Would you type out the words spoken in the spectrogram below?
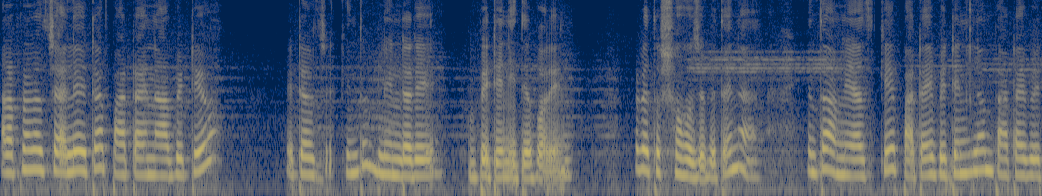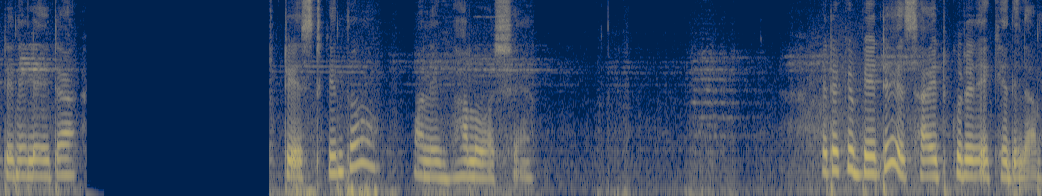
আর আপনারা চাইলে এটা পাটায় না বেটেও এটা হচ্ছে কিন্তু ব্লেন্ডারে বেটে নিতে পারেন। এটা তো সহজ হবে, তাই না? কিন্তু আমি আজকে পাটায় বেটে নিলাম, পাটায় বেটে নিলে এটা টেস্ট কিন্তু অনেক ভালো আসে। এটাকে বেটে সাইড করে রেখে দিলাম।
